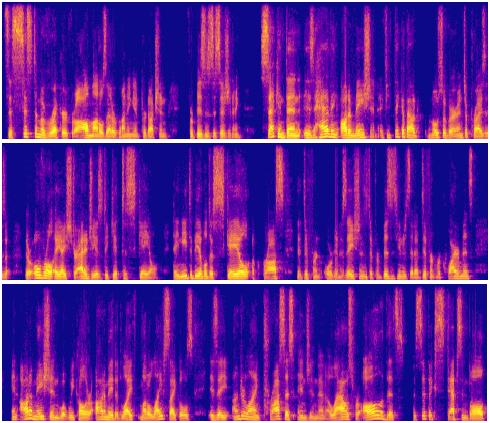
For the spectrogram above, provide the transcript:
It's a system of record for all models that are running in production for business decisioning. Second, then, is having automation. If you think about most of our enterprises, their overall AI strategy is to get to scale. They need to be able to scale across the different organizations, different business units that have different requirements. And automation, what we call our automated life model life cycles, is a underlying process engine that allows for all of the specific steps involved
